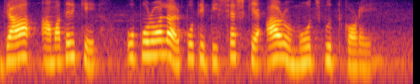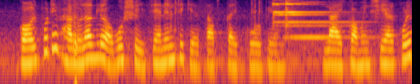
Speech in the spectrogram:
যা আমাদেরকে উপরওয়ালার প্রতি বিশ্বাসকে আরও মজবুত করে। গল্পটি ভালো লাগলে অবশ্যই চ্যানেলটিকে সাবস্ক্রাইব করবেন, লাইক, কমেন্ট, শেয়ার করে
